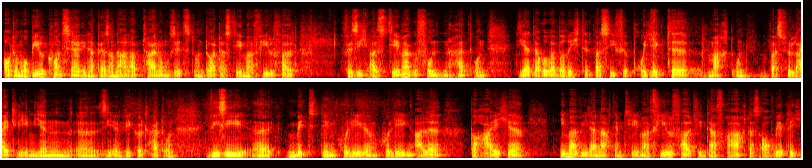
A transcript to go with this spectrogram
Automobilkonzern in der Personalabteilung sitzt und dort das Thema Vielfalt für sich als Thema gefunden hat und die hat darüber berichtet, was sie für Projekte macht und was für Leitlinien äh, sie entwickelt hat und wie sie äh, mit den Kolleginnen und Kollegen alle Bereiche immer wieder nach dem Thema Vielfalt hinterfragt, dass auch wirklich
